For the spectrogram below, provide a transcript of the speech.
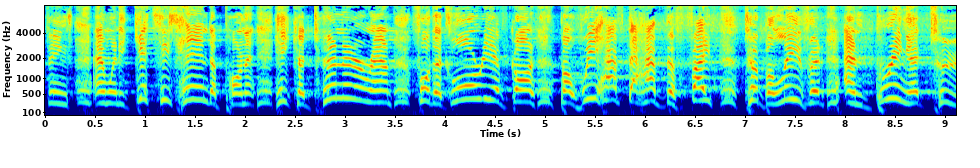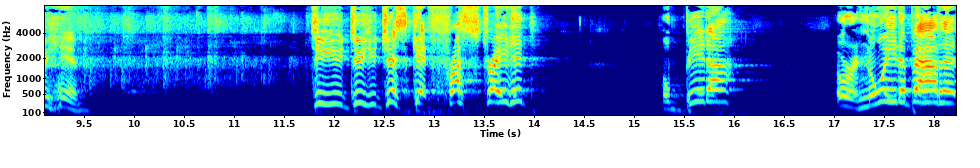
things, and when He gets His hand upon it, He can turn it around for the glory of God. But we have to have the faith to believe it and bring it to Him. Do you, do you just get frustrated or bitter or annoyed about it?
